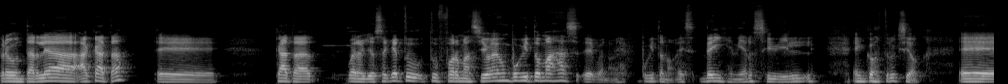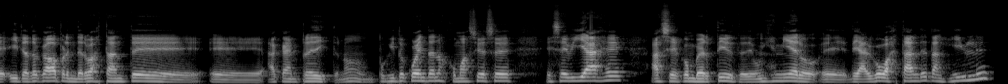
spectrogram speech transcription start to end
preguntarle a, a Cata. Cata, bueno, yo sé que tu, tu, formación es un poquito más, bueno, es un poquito no, es de ingeniero civil en construcción. Eh, y te ha tocado aprender bastante eh, acá en Predicto, ¿no? Un poquito cuéntanos cómo ha sido ese, ese viaje hacia convertirte de un ingeniero eh, de algo bastante tangible,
